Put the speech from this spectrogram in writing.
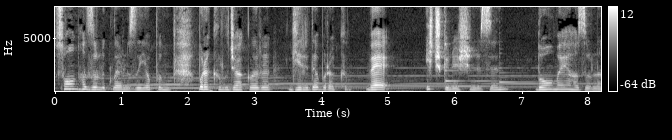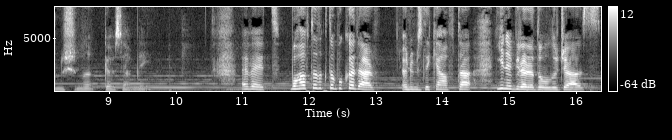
Son hazırlıklarınızı yapın, bırakılacakları geride bırakın ve iç güneşinizin doğmaya hazırlanışını gözlemleyin. Evet, bu haftalık da bu kadar. Önümüzdeki hafta yine bir arada olacağız.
